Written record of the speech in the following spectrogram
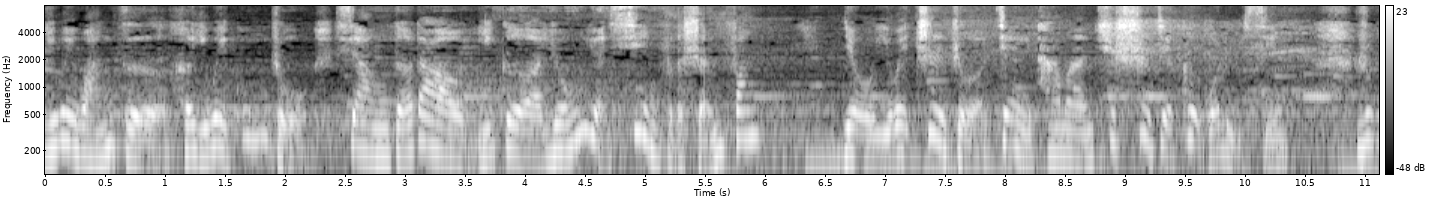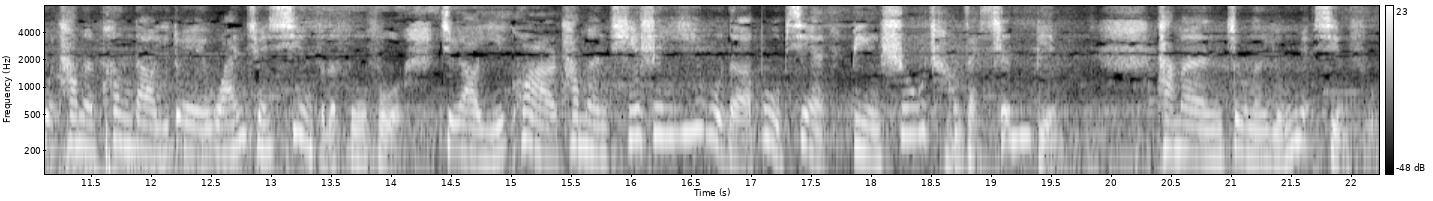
一位王子和一位公主想得到一个永远幸福的神方。有一位智者建议他们去世界各国旅行。如果他们碰到一对完全幸福的夫妇，就要一块他们贴身衣物的布片，并收藏在身边，他们就能永远幸福。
